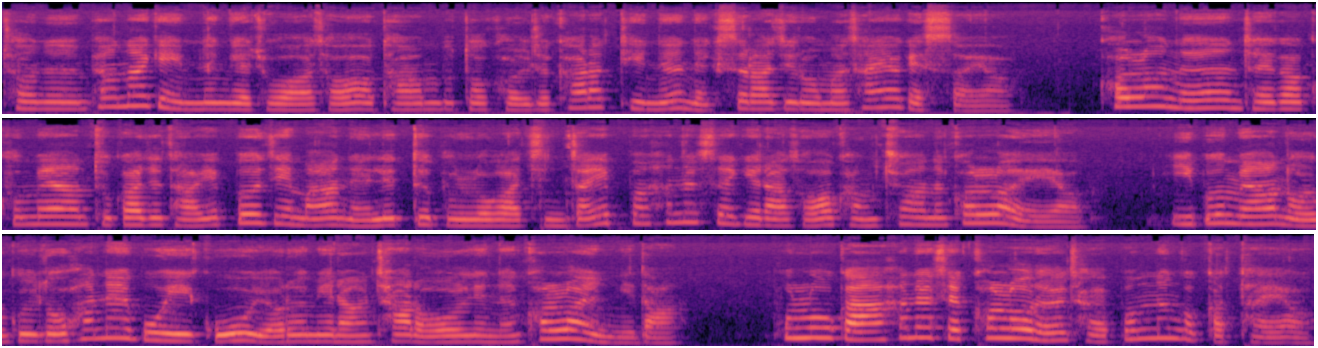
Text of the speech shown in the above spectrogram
저는 편하게 입는 게 좋아서 다음부터 걸즈 카라티는 엑스라지로만 사야겠어요. 컬러는 제가 구매한 두 가지 다 예쁘지만 엘리트 블루가 진짜 예쁜 하늘색이라서 강추하는 컬러예요. 입으면 얼굴도 환해 보이고 여름이랑 잘 어울리는 컬러입니다. 폴로가 하늘색 컬러를 잘 뽑는 것 같아요.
